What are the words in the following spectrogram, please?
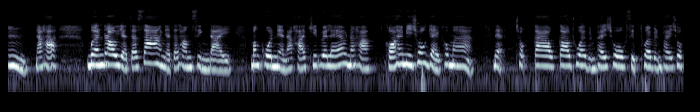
อืมนะคะ เหมือนเราอยากจะสร้างอยากจะทำสิ่งใด บางคนเนี่ยนะคะ คิดไว้แล้วนะคะ ขอให้มีโชคใหญ่เข้ามาเนี่ยโชคเก้าเก้าถ้วยเป็นไพ่โชคสิบถ้วยเป็นไพ่โชค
